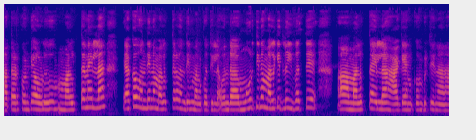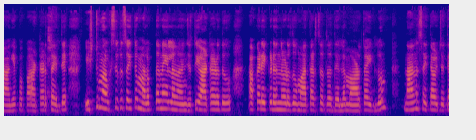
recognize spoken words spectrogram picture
ಮಾತಾಡ್ಕೊಂಡು ಅವಳು ಮಲಗ್ತಾನೆ ಇಲ್ಲ. ಯಾಕೋ ಒಂದಿನ ಮಲಗ್ತಾಳೆ, ಒಂದಿನ ಮಲ್ಕೋತಿಲ್ಲ ಒಂದು ಮೂರು ದಿನ ಮಲಗಿದ್ಲು, ಇವತ್ತೇ ಮಲಗ್ತಾ ಇಲ್ಲ. ಹಾಗೆ ಅಂದ್ಕೊಂಡ್ಬಿಟ್ಟು ನಾನು ಹಾಗೆ ಪಾಪ ಆಟ ಆಡ್ತಾ ಇದ್ದೆ. ಎಷ್ಟು ಮಲಗಿಸಿದ್ರು ಸಹಿತ ಮಲಗ್ತಾನೆ ಇಲ್ಲ ನನ್ನ ಜೊತೆ. ಆಟ ಆಡೋದು, ಆ ಕಡೆ ಈ ಕಡೆ ನೋಡೋದು, ಮಾತಾಡ್ಸೋದು, ಅದೆಲ್ಲ ಮಾಡ್ತಾ ಇದ್ಲು. ನಾನು ಸಹಿತ ಅವಳ ಜೊತೆ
